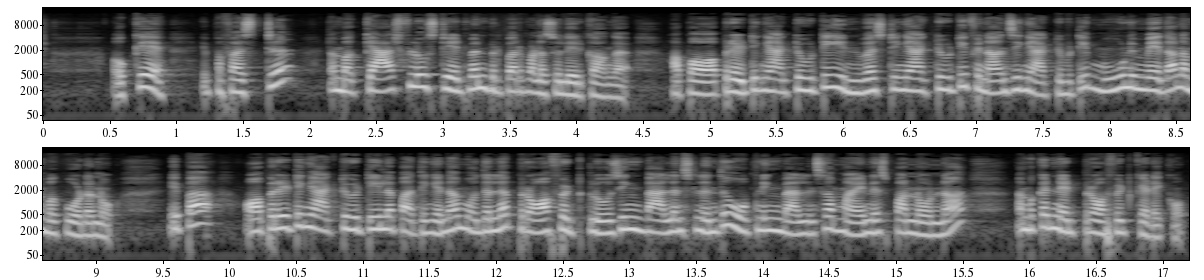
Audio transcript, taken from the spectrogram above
okay இப்போ ஃபஸ்ட்டு நம்ம கேஷ் ஃப்ளோ ஸ்டேட்மெண்ட் ப்ரிப்பேர் பண்ண சொல்லியிருக்காங்க. அப்போ operating activity investing activity financing activity மூணுமே தான் நம்ம போடணும். இப்போ ஆப்ரேட்டிங் ஆக்டிவிட்டியில் பார்த்தீங்கன்னா முதல்ல ப்ராஃபிட் க்ளோசிங் பேலன்ஸ்லேருந்து ஓப்பனிங் பேலன்ஸாக மைனஸ் பண்ணோன்னா நமக்கு நெட் ப்ராஃபிட் கிடைக்கும்.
